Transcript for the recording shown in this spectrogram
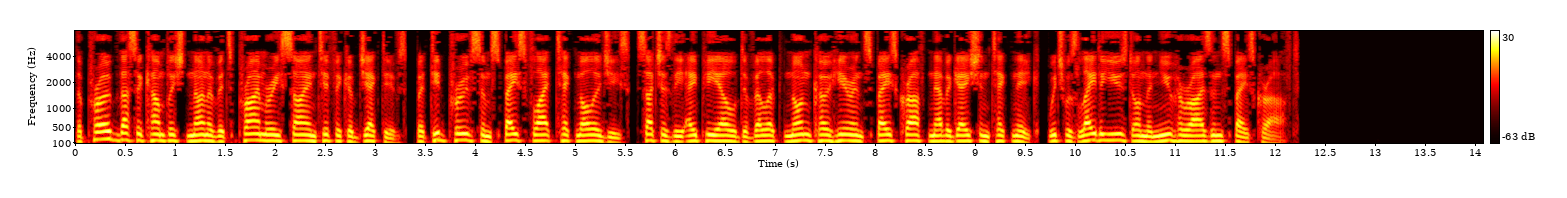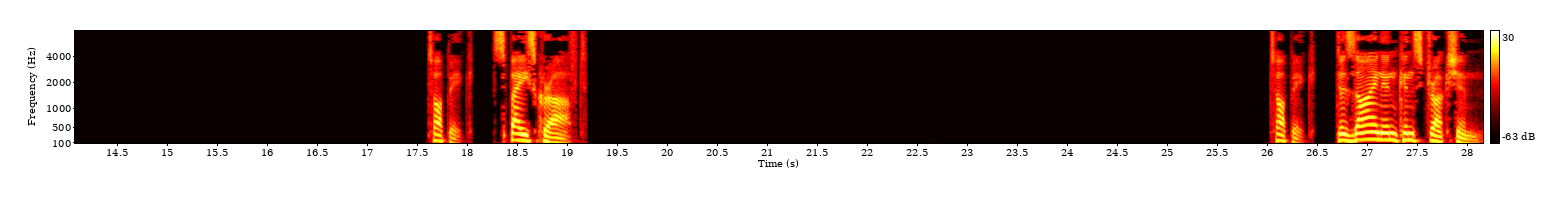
The probe thus accomplished none of its primary scientific objectives, but did prove some spaceflight technologies, such as the APL-developed non-coherent spacecraft navigation technique, which was later used on the New Horizons spacecraft. Topic: Spacecraft. Topic: Design and construction.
